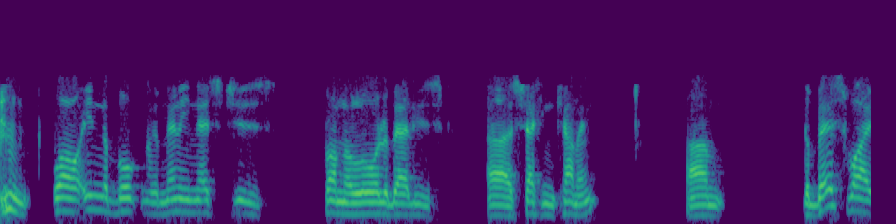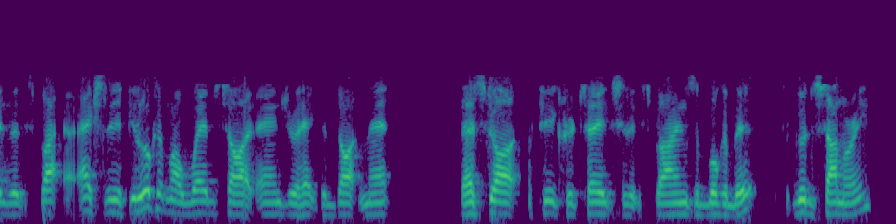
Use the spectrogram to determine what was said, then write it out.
well, in the book, there are many messages from the Lord about his uh, second coming. Um, the best way to explain, actually, if you look at my website, andrewhector.net, that's got a few critiques that explains the book a bit. It's a good summary.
